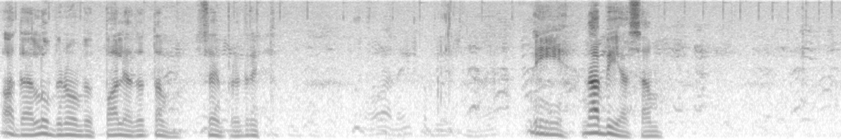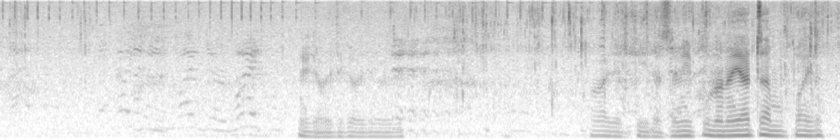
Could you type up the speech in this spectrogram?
A da je Lubin on bi otpalio do tamo, sem pred ritom. Ola da isto bijesno, ne? Nije, nabija samo. Vidi ga, vidi ga, vidi ga, vidi ga. Ajde ti da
